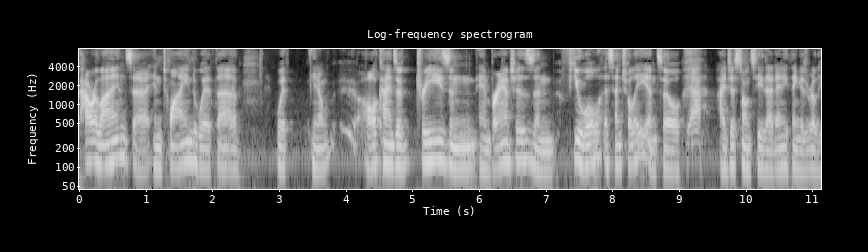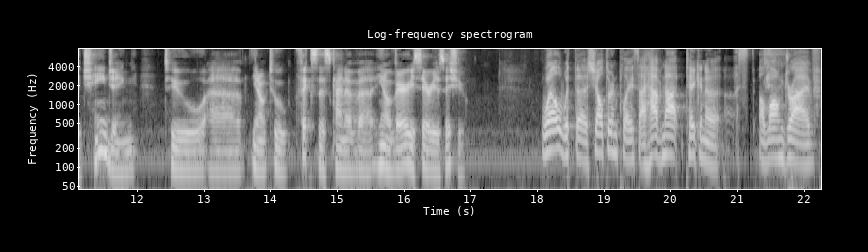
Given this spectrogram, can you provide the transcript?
power lines uh, entwined with uh, with you know all kinds of trees and and branches and fuel essentially, and so Yeah. I just don't see that anything is really changing to uh, you know to fix this kind of uh, you know very serious issue. Well, with the shelter in place, I have not taken a, a long drive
